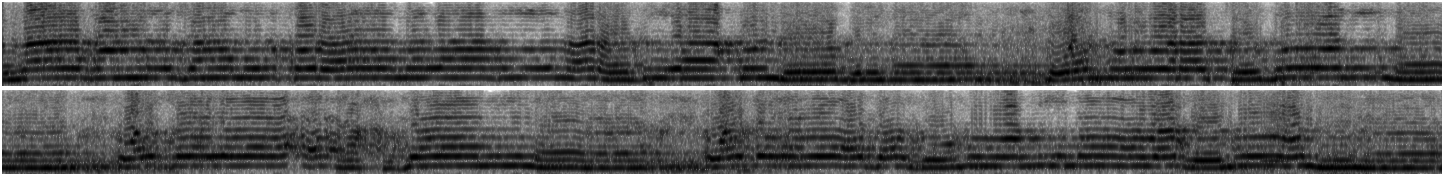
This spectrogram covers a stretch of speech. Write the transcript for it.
اللهم اجعل القرآن العظيم ربيع قلوبنا ونور صدورنا وجلاء أحزاننا وذهاب همومنا وغمومنا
